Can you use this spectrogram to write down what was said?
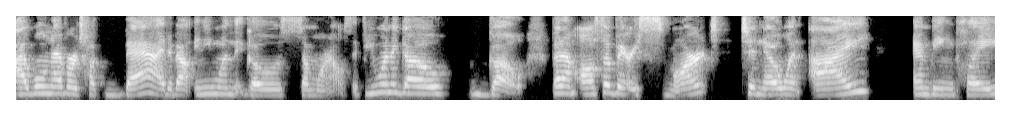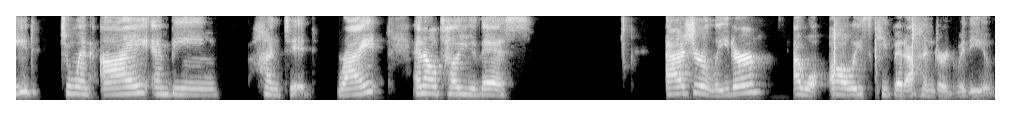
i will never talk bad about anyone that goes somewhere else. If you want to go go. But i'm also very smart to know when i am being played to when i am being hunted right? And i'll tell you this as your leader i will always keep it 100 with you.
